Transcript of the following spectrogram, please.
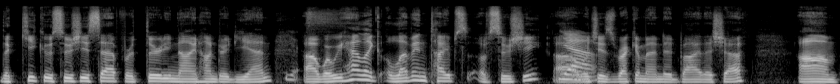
the Kiku sushi set for 3,900 yen, Yes. uh, where we had like 11 types of sushi, uh, Yeah. which is recommended by the chef. Um,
